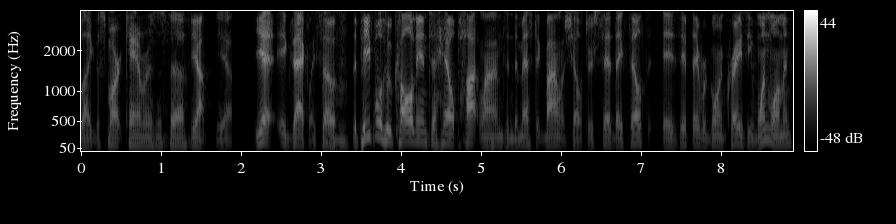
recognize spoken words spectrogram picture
like the smart cameras and stuff. yeah Yeah. yeah, exactly. So Mhm. the people who called in to help hotlines and domestic violence shelters said they felt as if they were going crazy. One woman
